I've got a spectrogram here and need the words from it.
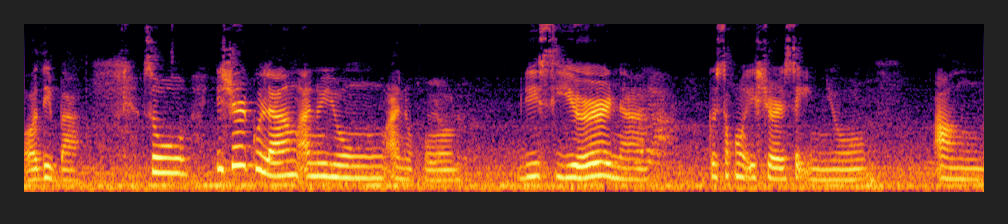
O, di ba? So, i-share ko lang ano yung ano ko this year na gusto kong i-share sa inyo ang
